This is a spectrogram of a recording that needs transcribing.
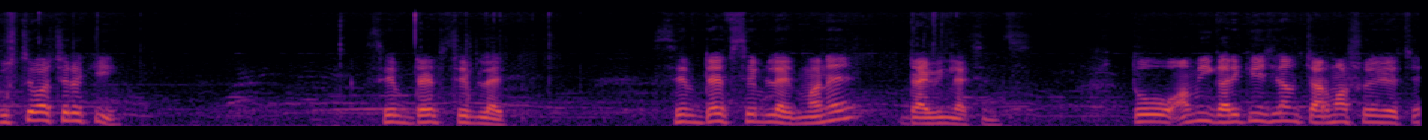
বুঝতে পারছ এটা কি? Safe drive save life safe drive save life মানে ড্রাইভিং লাইসেন্স তো আমি গাড়ি কিনেছিলাম চার মাস হয়ে গেছে।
